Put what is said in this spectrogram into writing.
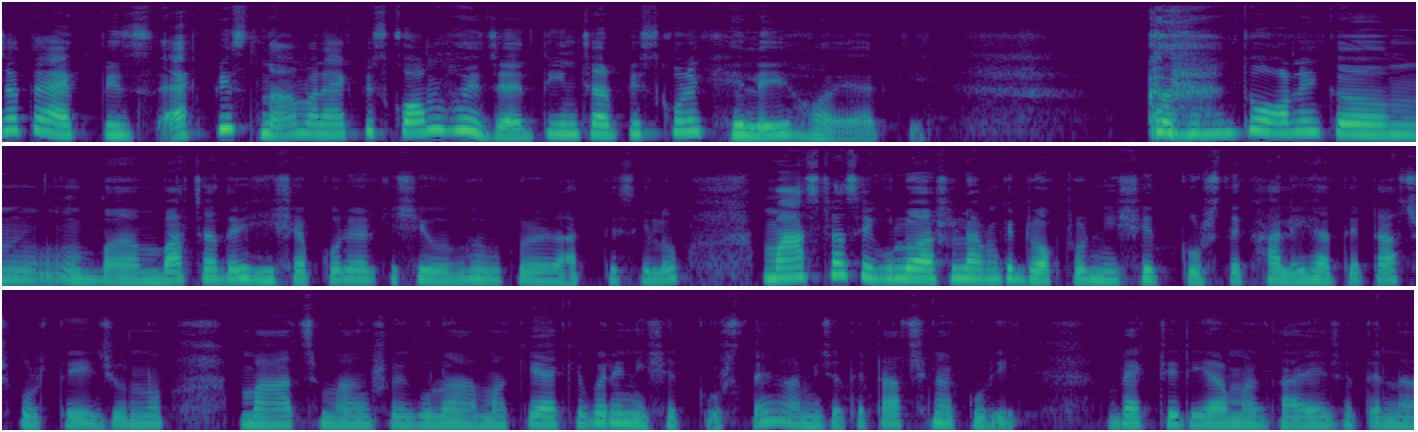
যাতে এক পিস এক পিস না মানে এক পিস কম হয়ে যায়, তিন, চার পিস করে খেলেই হয় আর কি। তো অনেক বাচ্চাদের হিসাব করে আর কি সে ওইভাবে করে রাখতেছিল। মাছ টাছ এগুলো আসলে আমাকে ডক্টর নিষেধ করছে খালি হাতে টাচ করতে। এই জন্য মাছ, মাংস এগুলো আমাকে একেবারে নিষেধ করছে। আমি যাতে টাচ না করি ব্যাকটেরিয়া আমার গায়ে যাতে না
